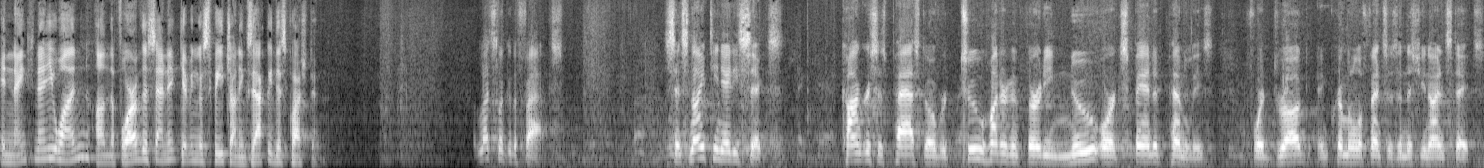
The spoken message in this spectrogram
in 1991 on the floor of the Senate giving a speech on exactly this question. Let's look at the facts. Since 1986, Congress has passed over 230 new or expanded penalties for drug and criminal offenses in this United States.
